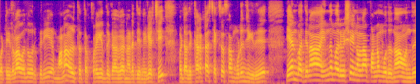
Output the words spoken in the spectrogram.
பட் இதெல்லாம் வந்து ஒரு பெரிய மன அழுத்தத்தை குறையிறதுக்காக நடத்திய நிகழ்ச்சி. பட் அது கரெக்டாக சக்ஸஸாக முடிஞ்சுக்குது. ஏன்னு பார்த்தீங்கன்னா இந்த மாதிரி விஷயங்கள்லாம் பண்ணும்போது தான் வந்து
